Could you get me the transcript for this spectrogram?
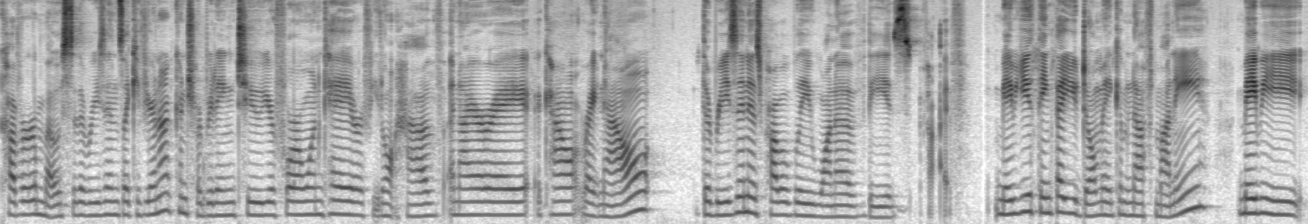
cover most of the reasons. Like if you're not contributing to your 401k or if you don't have an IRA account right now, the reason is probably one of these five. Maybe you think that you don't make enough money. Maybe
